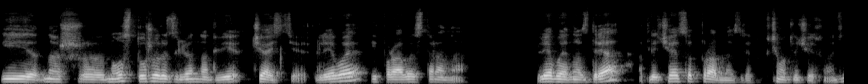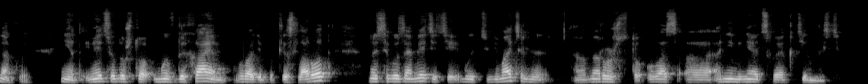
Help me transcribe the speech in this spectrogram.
и наш э, нос тоже разделен на две части – левая и правая сторона. Левая ноздря отличается от правой ноздри. Почему отличается? Он одинаковый. Нет, имеется в виду, что мы вдыхаем вроде бы кислород, но если вы заметите и будете внимательны, обнаружите, что у вас э, они меняют свою активность.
